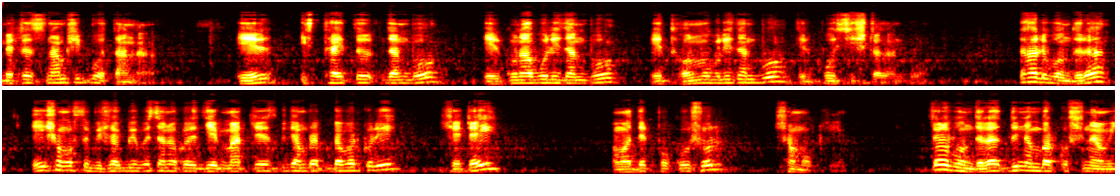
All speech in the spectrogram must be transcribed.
ম্যাটেরিয়ালস নাম শিখব? তা না। এর স্থায়িত্ব জানব, এর গুণাবলী জানব এর ধর্মগুলি জানব, এর বৈশিষ্ট্য জানব। তাহলে বন্ধুরা, এই সমস্ত বিষয় বিবেচনা করে যে ম্যাটেরিয়ালসগুলি আমরা ব্যবহার করি, সেটাই আমাদের প্রকৌশল সামগ্রী। চলো বন্ধুরা, দুই নম্বর কোশ্চেনে আমি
